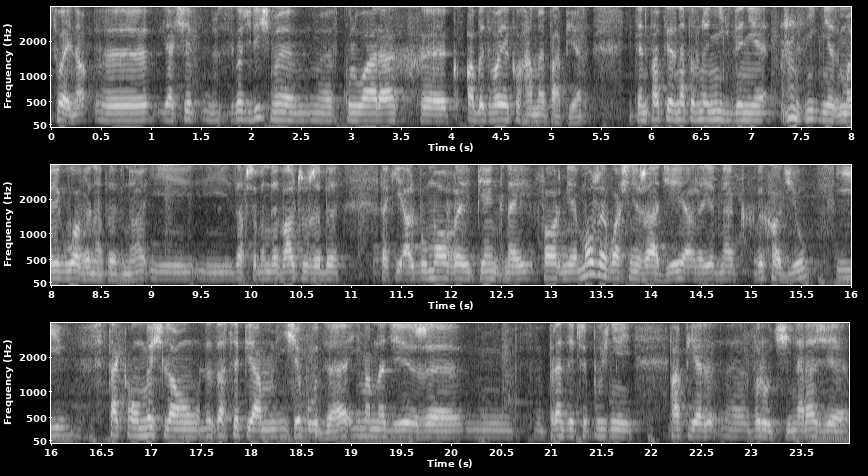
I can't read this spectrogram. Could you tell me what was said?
Słuchaj, no, y, jak się zgodziliśmy w kuluarach, y, obydwoje kochamy papier. I ten papier na pewno nigdy nie zniknie z mojej głowy na pewno i, i zawsze będę walczył, żeby w takiej albumowej, pięknej formie, może właśnie rzadziej, ale jednak wychodził. I z taką myślą zasypiam i się budzę i mam nadzieję, że mm, prędzej czy później papier e, wróci. Na razie,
